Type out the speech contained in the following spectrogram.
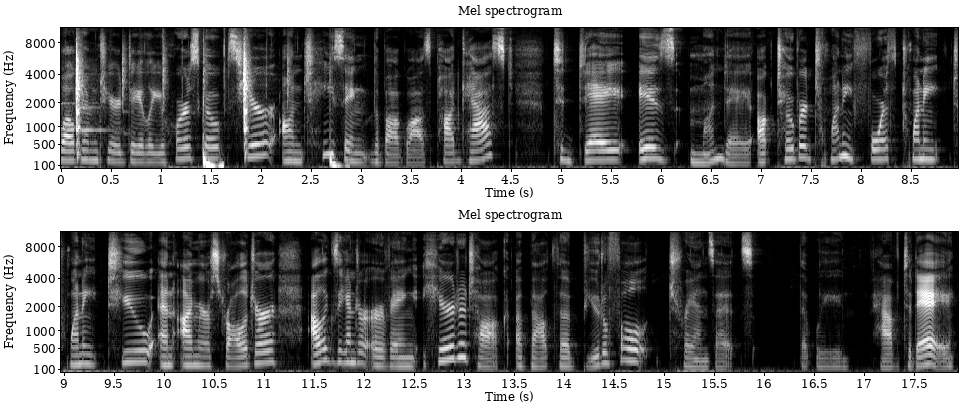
Welcome to your daily horoscopes here on Chasing the Bagua podcast. Today is Monday, October 24th, 2022, and I'm your astrologer, Alexandra Irving, here to talk about the beautiful transits that we have today.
